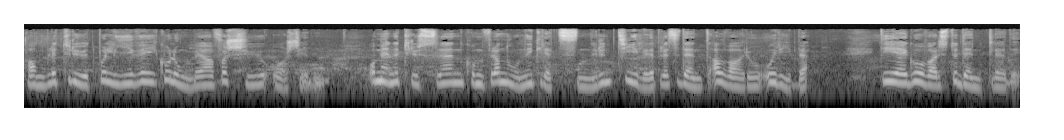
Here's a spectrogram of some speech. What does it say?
Han ble truet på livet i Colombia for sju år siden, og mener trusselen kom fra noen i kretsen rundt tidligere president Alvaro Uribe. Diego var studentleder,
